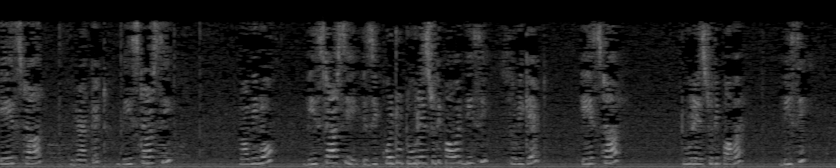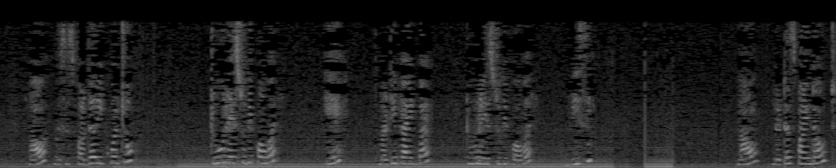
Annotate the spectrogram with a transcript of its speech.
A star bracket B star C. Now we know B star C is equal to 2 raised to the power BC. So we get A star 2 raised to the power BC. Now this is further equal to 2 raised to the power A multiplied by 2 raised to the power BC. Now let us find out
